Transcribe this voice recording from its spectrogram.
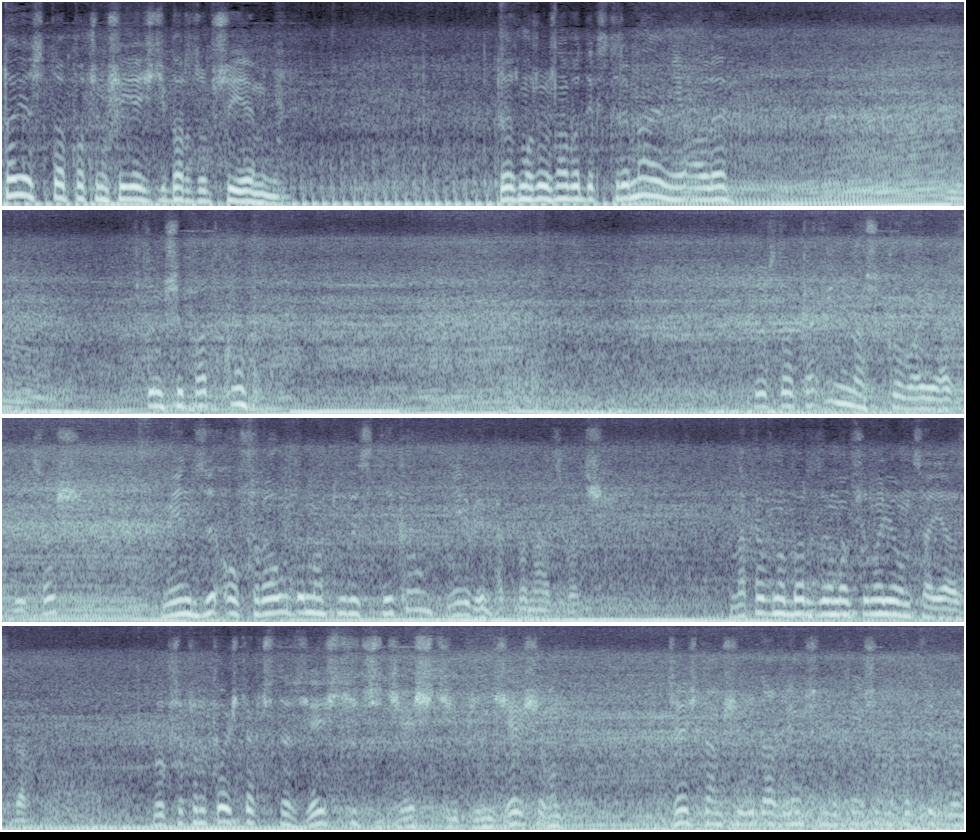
To jest to, po czym się jeździ bardzo przyjemnie. To jest może już nawet ekstremalnie, ale w tym przypadku to jest taka inna szkoła jazdy. Coś między offroadem a turystyką? Nie wiem jak to nazwać. Na pewno bardzo emocjonująca jazda. Bo przy prędkościach 40, 30, 50 gdzieś tam się uda większym, mocniejszym motocyklem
